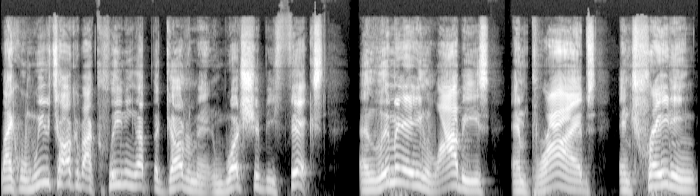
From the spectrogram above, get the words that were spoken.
Like when we talk about cleaning up the government and what should be fixed, eliminating lobbies and bribes and trading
